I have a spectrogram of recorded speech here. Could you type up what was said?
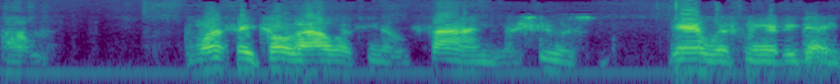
um, once they told her I was, you know, fine, you know, she was there with me every day.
